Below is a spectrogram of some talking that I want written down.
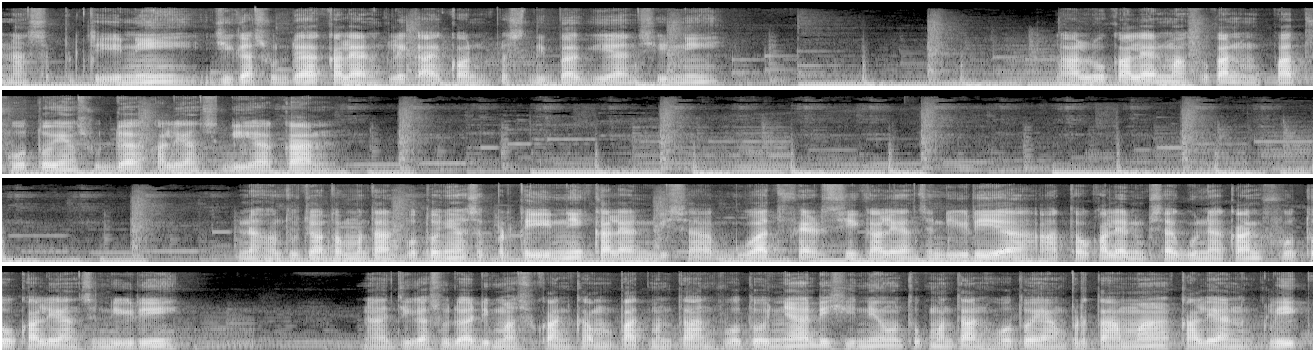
Nah, seperti ini. Jika sudah, kalian klik icon plus di bagian sini Lalu kalian masukkan 4 foto yang sudah kalian sediakan. Nah untuk contoh mentahan fotonya seperti ini kalian bisa buat versi kalian sendiri ya atau kalian bisa gunakan foto kalian sendiri. Nah jika sudah dimasukkan ke empat mentahan fotonya di sini untuk mentahan foto yang pertama kalian klik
